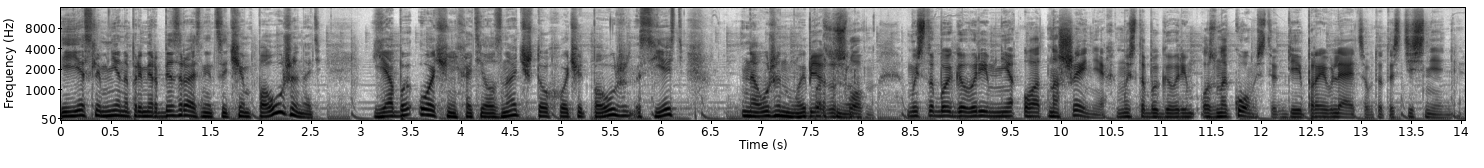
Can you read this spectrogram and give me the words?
И если мне, например, без разницы, чем поужинать, я бы очень хотел знать, что хочет поужинать, съесть на ужин мой Безусловно. партнер. Мы с тобой говорим не о отношениях, мы с тобой говорим о знакомстве, где и проявляется вот это стеснение.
